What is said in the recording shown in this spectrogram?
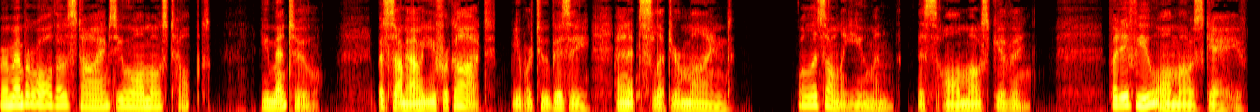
Remember all those times you almost helped? You meant to, but somehow you forgot. You were too busy and it slipped your mind. Well, it's only human, this almost giving. But if you almost gave,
